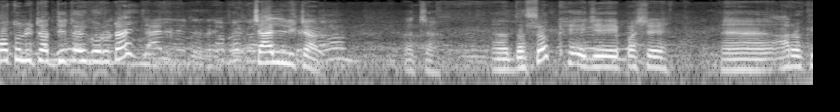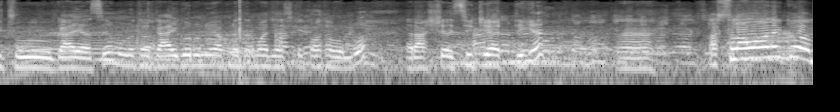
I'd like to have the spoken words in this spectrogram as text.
কত লিটার দিত এই গরুটায়? চার লিটার। আচ্ছা দর্শক এই যে পাশে আহ, আরও কিছু গাই আছে। মূলত গাই গরু নিয়ে আপনাদের মাঝে আজকে কথা বলব রাজশাহী সিটি হাট থেকে। আসসালামু আলাইকুম।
